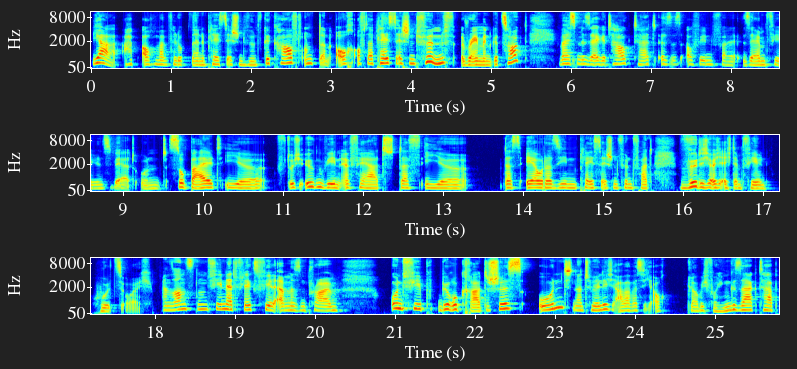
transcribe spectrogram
ja, habe auch meinem Verlobten eine PlayStation 5 gekauft und dann auch auf der PlayStation 5 Rayman gezockt, weil es mir sehr getaugt hat. Es ist auf jeden Fall sehr empfehlenswert und sobald ihr durch irgendwen erfährt, dass ihr dass er oder sie ein PlayStation 5 hat, würde ich euch echt empfehlen, holt sie euch. Ansonsten viel Netflix, viel Amazon Prime und viel Bürokratisches und natürlich, aber was ich auch glaube ich, vorhin gesagt habe,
